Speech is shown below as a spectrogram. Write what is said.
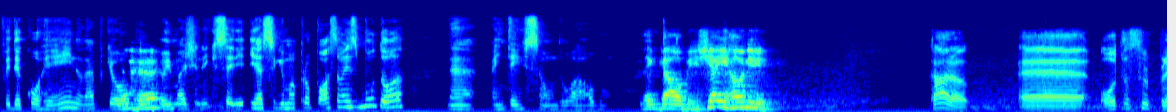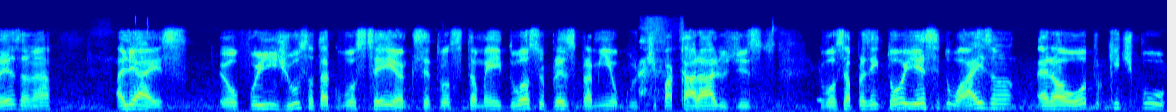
foi decorrendo, né? Porque eu, uhum. eu imaginei que seria, ia seguir uma proposta, mas mudou né, a intenção do álbum. Legal, bicho. E aí, Raoni? Cara, é... outra surpresa, né? Aliás, eu fui injusto até com você, Ian, que você trouxe também duas surpresas para mim. Eu curti pra caralho os discos que você apresentou. E esse do Aizen era outro que, tipo,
